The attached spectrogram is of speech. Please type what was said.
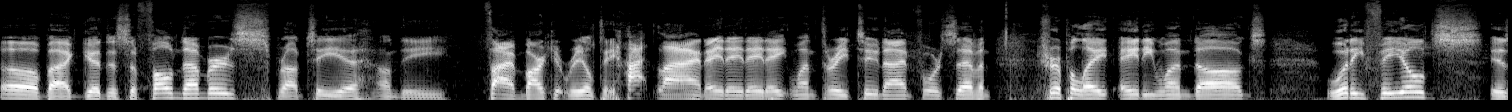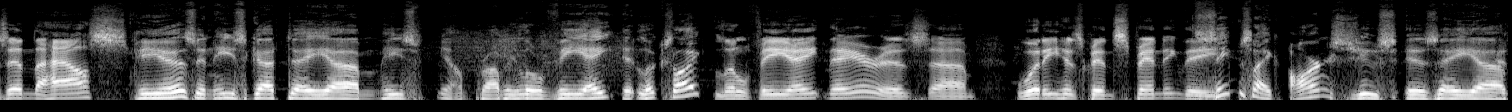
Oh my goodness! The phone numbers brought to you on the Five Market Realty Hotline 888-813-2947 888 Dogs. Woody Fields is in the house. He is, and he's got a um, he's you know probably a little V8. It looks like. Little V8 there is um, Woody has been spending the Seems like orange juice is a uh,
